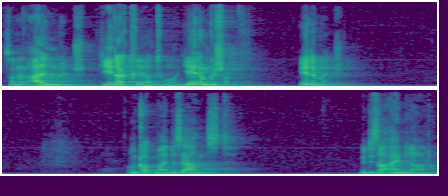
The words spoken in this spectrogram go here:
sondern allen Menschen, jeder Kreatur, jedem Geschöpf, jedem Menschen. Und Gott meint es ernst mit dieser Einladung,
